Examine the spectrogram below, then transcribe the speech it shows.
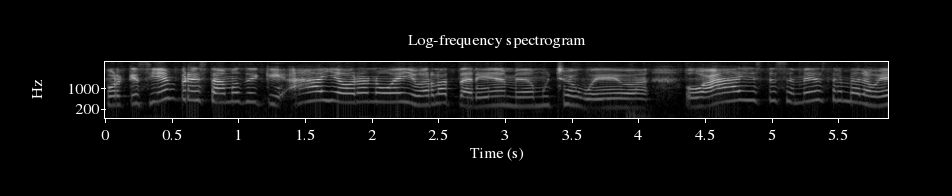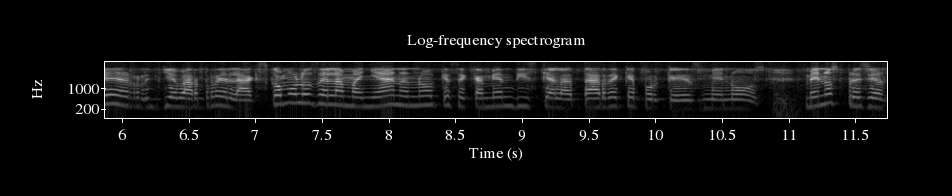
Porque siempre estamos de que, ay, ahora no voy a llevar la tarea, me da mucha hueva. O, ay, este semestre me la voy a llevar relax. Como los de la mañana, ¿no? Que se cambian disque a la tarde que porque es menos, menos presión.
